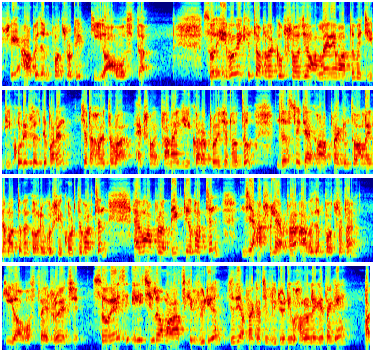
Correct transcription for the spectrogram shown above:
সেই আবেদনপত্রটির কি অবস্থা। সো এভাবে কিন্তু আপনারা খুব সহজে অনলাইনের মাধ্যমে জিডি করে ফেলতে পারেন, যেটা হয়তো বা একসময় থানায় গিয়ে করার প্রয়োজন হতো। জাস্ট এটা এখন আপনারা কিন্তু অনলাইনের মাধ্যমে ঘরে বসেই করতে পারছেন এবং আপনারা দেখতেও পাচ্ছেন যে আসলে আপনার আবেদনপত্রটা কি অবস্থায় রয়েছে। সো গাইজ এই ছিল আমার আজকের ভিডিও যদি আপনার কাছে ভিডিওটি ভালো লেগে থাকে বা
